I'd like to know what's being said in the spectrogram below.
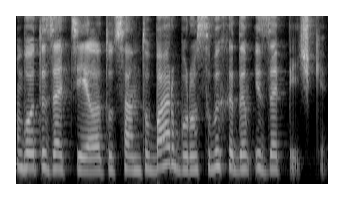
Вот и затеяла тут Санту-Барбару с выходом из-за печки.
